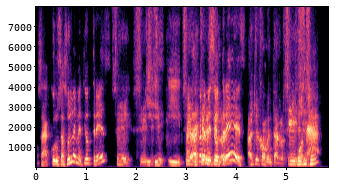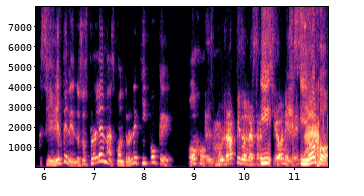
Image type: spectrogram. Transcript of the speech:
O sea, Cruz Azul le metió tres. Sí, sí, sí. Y, Pachuca le metió ¿eh? tres. Hay que comentarlo, sí. O sea, siguen teniendo esos problemas contra un equipo que Ojo. Es muy rápido en las transiciones. Y, ¿eh? ojo,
